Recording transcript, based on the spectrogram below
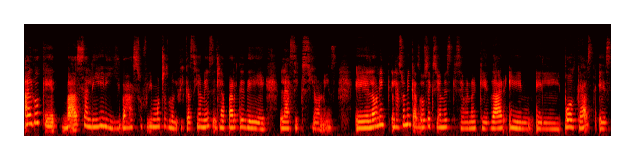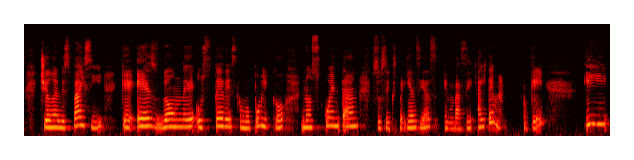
algo que va a salir y va a sufrir muchas modificaciones es la parte de las secciones. Eh, las únicas dos secciones que se van a quedar en el podcast es Children Spicy, que es donde ustedes como público nos cuentan sus experiencias en base al tema, ¿ok? Y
